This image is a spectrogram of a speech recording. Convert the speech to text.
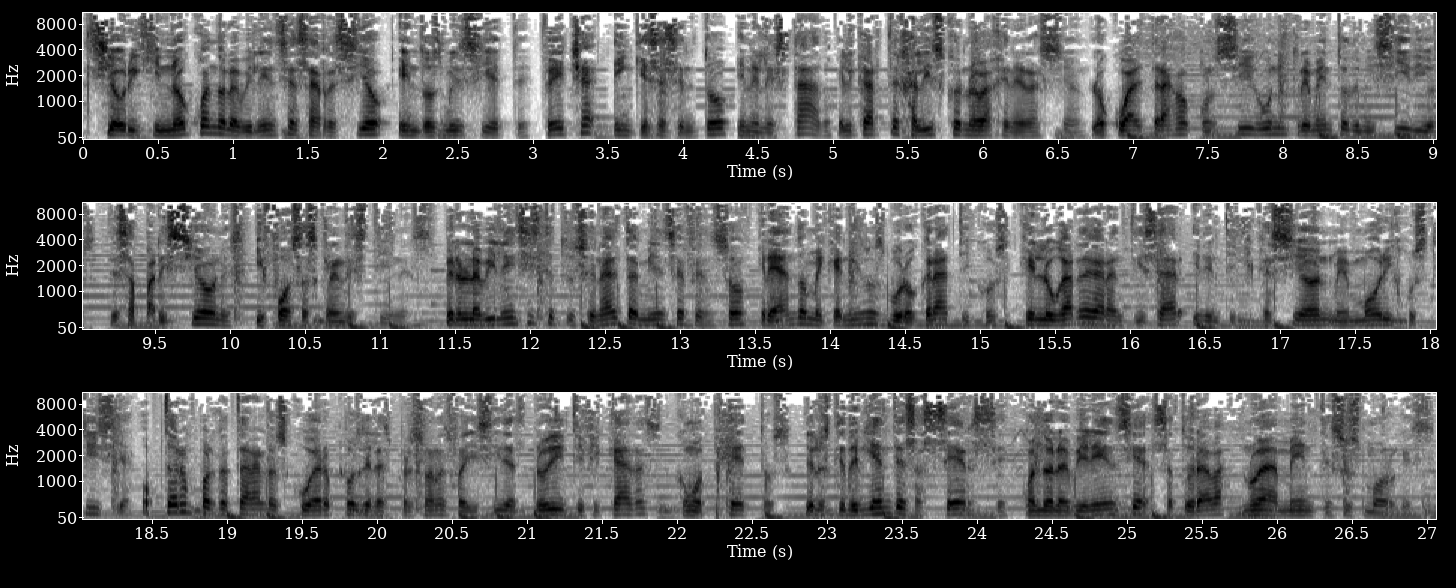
se originó cuando la violencia se arreció en 2007, fecha en que se asentó en el Estado el cártel Jalisco Nueva Generación, lo cual trajo consigo un incremento de homicidios, desapariciones y fosas clandestinas. Pero la violencia institucional también se afianzó, creando mecanismos burocráticos que en lugar de garantizar identificación, memoria y justicia, optaron por tratar a los cuerpos de las personas fallecidas no identificadas como objetos de los que debían deshacerse cuando la violencia saturaba nuevamente completamente sus morgues.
